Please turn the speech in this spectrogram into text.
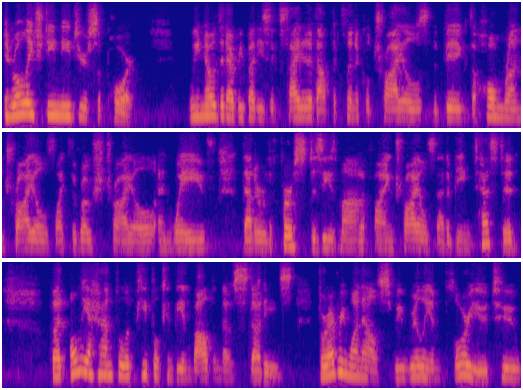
Enroll HD needs your support. We know that everybody's excited about the clinical trials, the big, the home run trials like the Roche trial and WAVE that are the first disease modifying trials that are being tested, but only a handful of people can be involved in those studies. For everyone else, we really implore you to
